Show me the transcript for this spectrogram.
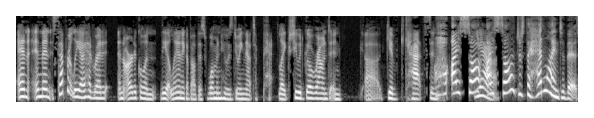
and and then separately i had read an article in the atlantic about this woman who was doing that to pet like she would go around and uh, give cats and Oh, I saw. Yeah. I saw just the headline to this.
